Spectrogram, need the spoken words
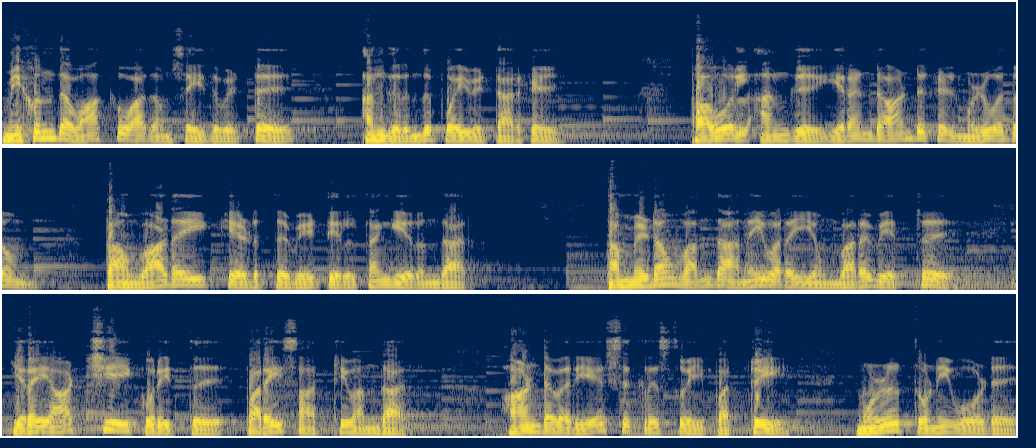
மிகுந்த வாக்குவாதம் செய்துவிட்டு அங்கிருந்து போய்விட்டார்கள். பவுல் அங்கு இரண்டு ஆண்டுகள் முழுவதும் தாம் வாடகைக்கு எடுத்த வீட்டில் தங்கியிருந்தார். தம்மிடம் வந்த அனைவரையும் வரவேற்று இறையாட்சியை குறித்து பறைசாற்றி வந்தார். ஆண்டவர் இயேசு கிறிஸ்துவை பற்றி முழு துணிவோடு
